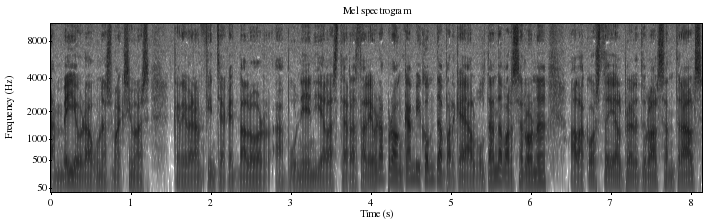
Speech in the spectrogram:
també hi haurà algunes màximes que arribaran fins a aquest valor a Ponent i a les Terres de l'Ebre, però en canvi compte perquè al voltant de Barcelona, a la costa i al prelitoral centrals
